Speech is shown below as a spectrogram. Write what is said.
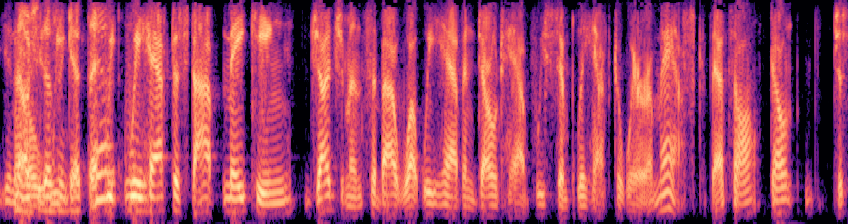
You know, no, she doesn't we, get that. We, we have to stop making judgments about what we have and don't have. We simply have to wear a mask. That's all. Don't just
